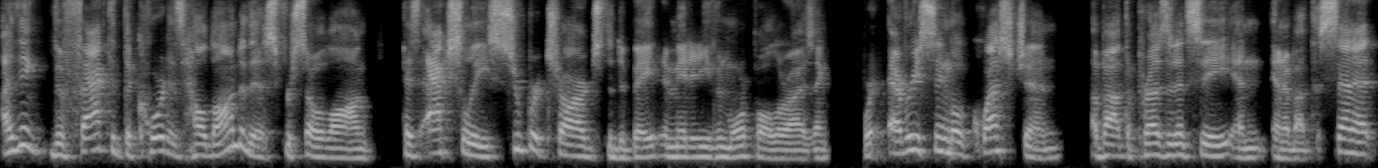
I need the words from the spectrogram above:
I think the fact that the court has held on to this for so long has actually supercharged the debate and made it even more polarizing, where every single question about the presidency and, and about the Senate,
